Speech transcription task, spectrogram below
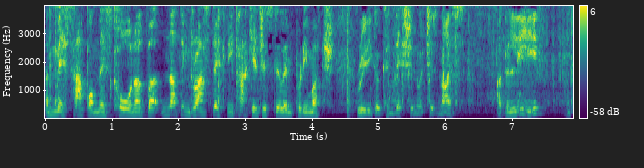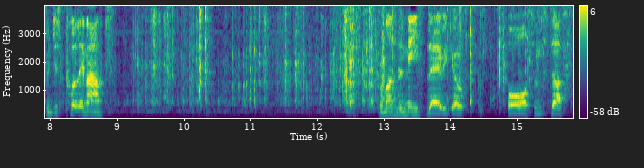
a mishap on this corner, but nothing drastic. The package is still in pretty much really good condition, which is nice. I believe you can just pull him out from underneath. There we go. Awesome stuff.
